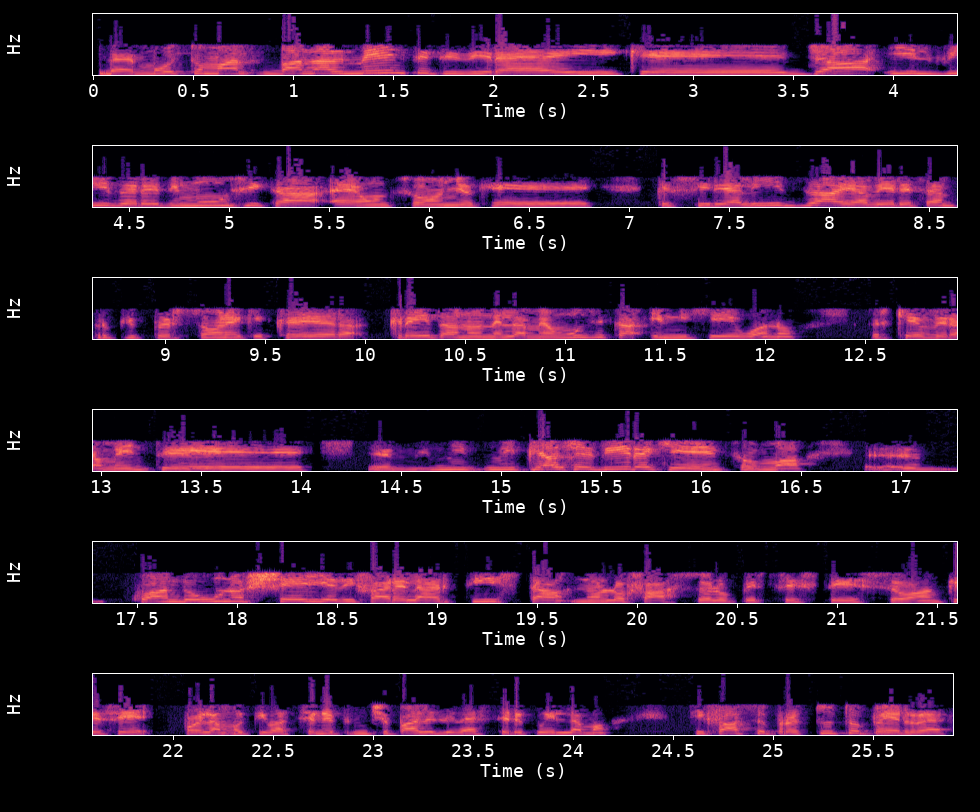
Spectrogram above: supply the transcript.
Beh, molto man- banalmente ti direi che già il vivere di musica è un sogno che, che si realizza e avere sempre più persone che cre- credano nella mia musica e mi seguano, perché veramente eh, mi, mi, piace dire che insomma eh, quando uno sceglie di fare l'artista non lo fa solo per se stesso, anche se poi la motivazione principale deve essere quella, ma si fa soprattutto per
